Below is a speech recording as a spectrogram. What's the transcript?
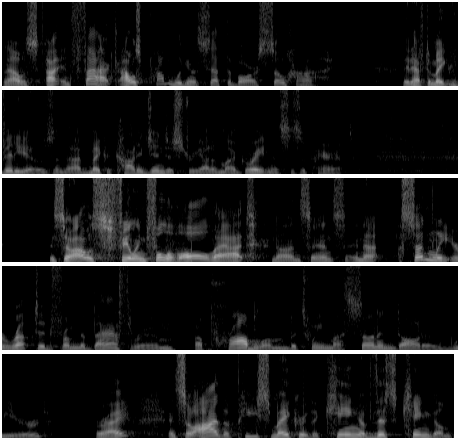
And I was, I, in fact, I was probably going to set the bar so high. They'd have to make videos and I'd make a cottage industry out of my greatness as a parent. And so I was feeling full of all that nonsense, and I suddenly erupted from the bathroom a problem between my son and daughter. Weird, right? And so I, the peacemaker, the king of this kingdom,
